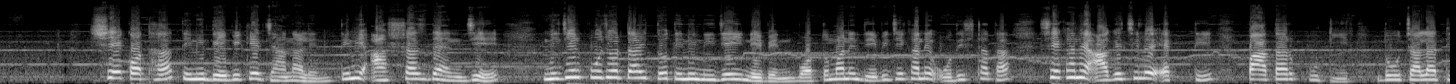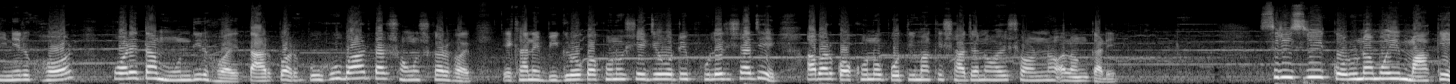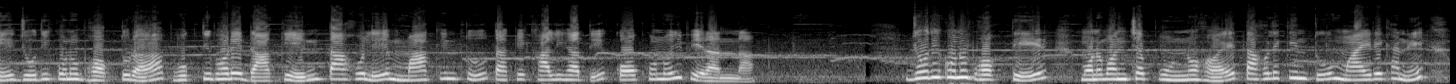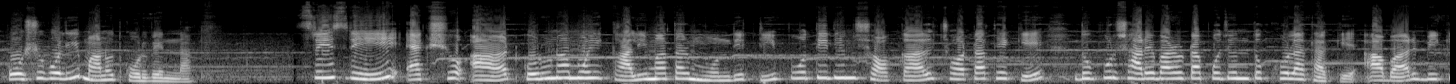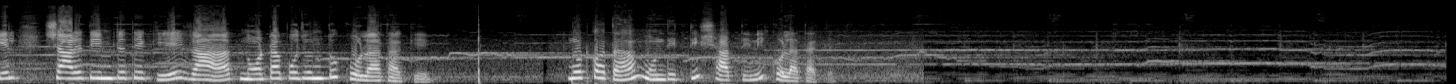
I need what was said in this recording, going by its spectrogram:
সে কথা তিনি দেবীকে জানালেন। তিনি আশ্বাস দেন যে নিজের পুজোর দায়িত্ব তিনি নিজেই নেবেন। বর্তমানে দেবী যেখানে অধিষ্ঠাতা, সেখানে আগে ছিল একটি পাতার কুটির। দোচালা টিনের ঘর, পরে তা মন্দির হয়, তারপর বহুবার তার সংস্কার হয়। এখানে বিগ্রহ কখনো সেজে ওঠে ফুলের সাজে, আবার কখনো প্রতিমাকে সাজানো হয় স্বর্ণ অলঙ্কারে। শ্রী শ্রী করুণাময়ী মাকে যদি কোনো ভক্তরা ভক্তিভরে ডাকেন, তাহলে মা কিন্তু তাকে খালি হাতে কখনোই ফেরান না। যদি কোনো ভক্তের মনোবাঞ্ছা পূর্ণ হয়, তাহলে কিন্তু মায়ের এখানে পশু বলি মানত করবেন না। শ্রী শ্রী একশো আট করুণাময়ী কালীমাতার মন্দিরটি প্রতিদিন সকাল ছটা থেকে দুপুর সাড়ে বারোটা পর্যন্ত খোলা থাকে। আবার বিকেল সাড়ে তিনটে থেকে রাত নটা পর্যন্ত খোলা থাকে। মোট কথা মন্দিরটি সাত দিনই খোলা থাকে।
